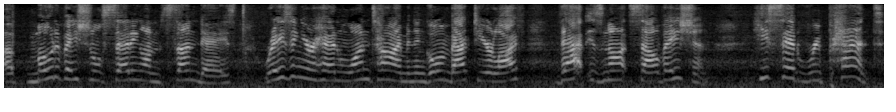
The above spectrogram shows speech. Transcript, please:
a motivational setting on Sundays, raising your hand one time and then going back to your life, that is not salvation. He said, repent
